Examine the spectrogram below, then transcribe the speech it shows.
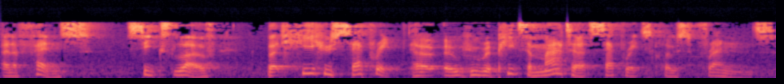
an offense seeks love, but he who separate, uh, who repeats a matter separates close friends.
